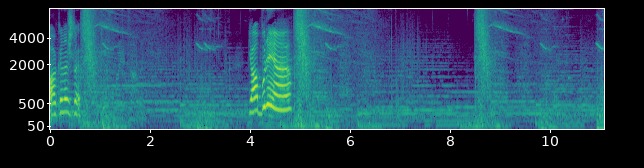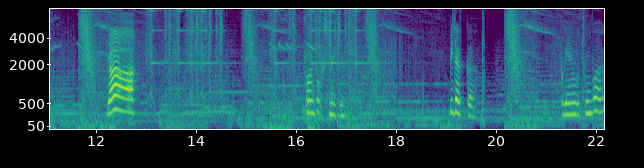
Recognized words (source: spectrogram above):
Arkadaşlar. Ya bu ne ya? Ya. Şu an çok sinirliyim. Bir dakika. Brain root'um var.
